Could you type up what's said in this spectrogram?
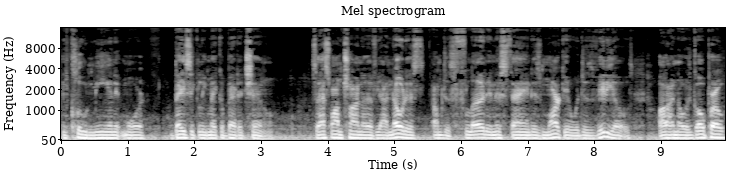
include me in it more, basically make a better channel. So that's why I'm trying to, if y'all notice, I'm just flooding this thing, this market with just videos. All I know is GoPro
